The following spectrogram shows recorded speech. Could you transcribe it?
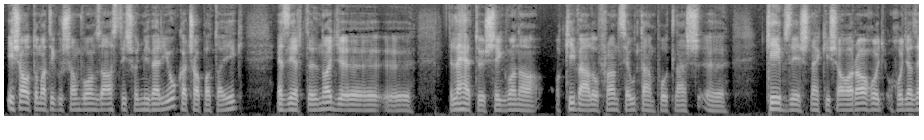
és automatikusan vonza azt is, hogy mivel jók a csapataik, ezért nagy lehetőség van a, a kiváló francia utánpótlás képzésnek is arra, hogy, hogy az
